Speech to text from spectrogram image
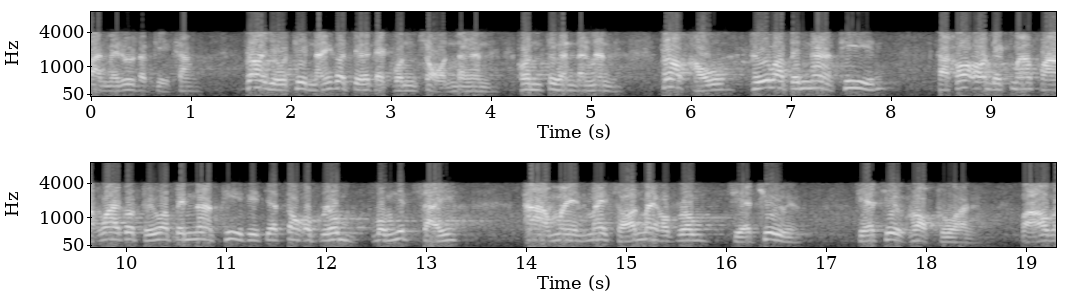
บ้านไม่รู้ตะกี่ครั้ง เพราะอยู่ที่ไหนก็เจอแต่คนสอนดังนั้น คนเตือนดังนั้น เพราะเขาถือว่าเป็นหน้าที่ ถ้าเขาเอาเด็กมาฝากไว้ก็ถือว่าเป็นหน้าที่ที่จะต้องอบรมบ่มนิสัย ถ้าไม่ไม่สอนไม่อบรม เสียชื่อ เสียชื่อครอบครัวว่าเอาไป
